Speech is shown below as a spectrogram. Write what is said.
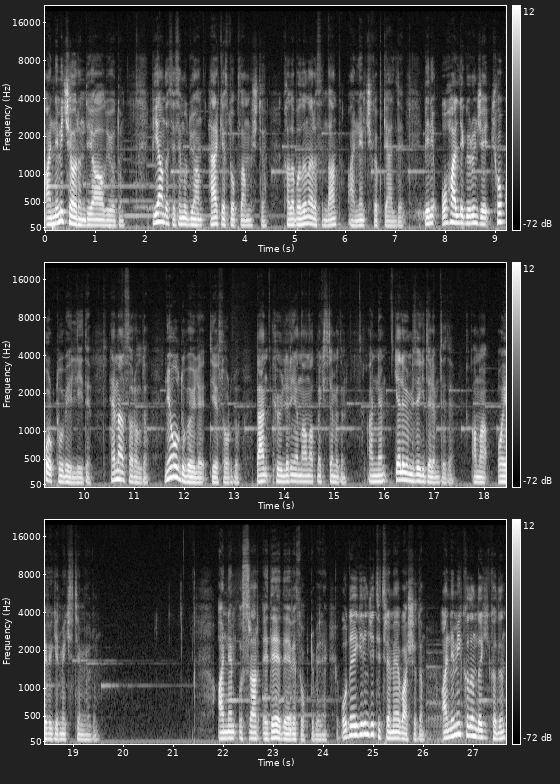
annemi çağırın diye ağlıyordum. Bir anda sesimi duyan herkes toplanmıştı. Kalabalığın arasından annem çıkıp geldi. Beni o halde görünce çok korktuğu belliydi. Hemen sarıldı. Ne oldu böyle diye sordu. Ben köylülerin yanına anlatmak istemedim. Annem gel evimize gidelim dedi. Ama o eve girmek istemiyordum. Annem ısrar ede ede eve soktu beni. Odaya girince titremeye başladım. Annemin kılındaki kadın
